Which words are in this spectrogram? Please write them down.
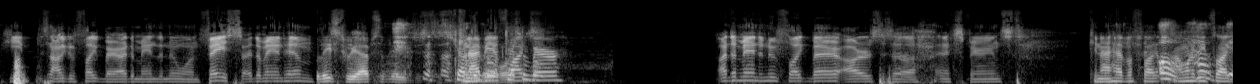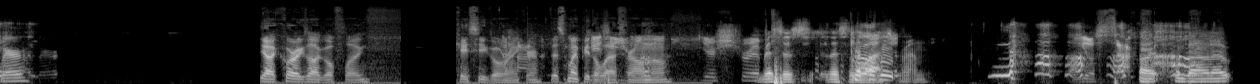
he's not a good flag bearer. I demand the new one. Face, I demand him. at least we absolutely just. Can I be a flag vote. bearer? I demand a new flag bearer. Ours is uh, inexperienced. Can I have a flag? Oh, I want to be flag dare- bearer. yeah, Core Exile go flag. KC go ranker. This might be the Casey, last round though. You're stripped. This is this is the last vote. Round. You suck. Alright, I'm down out.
